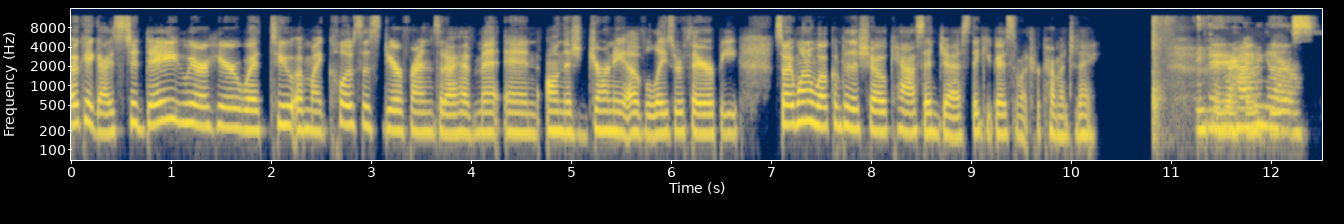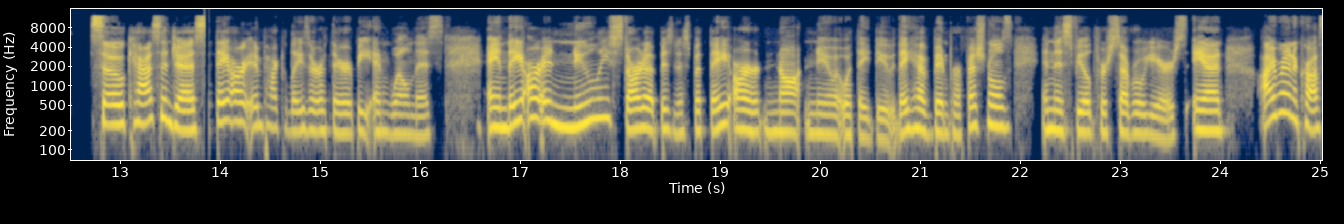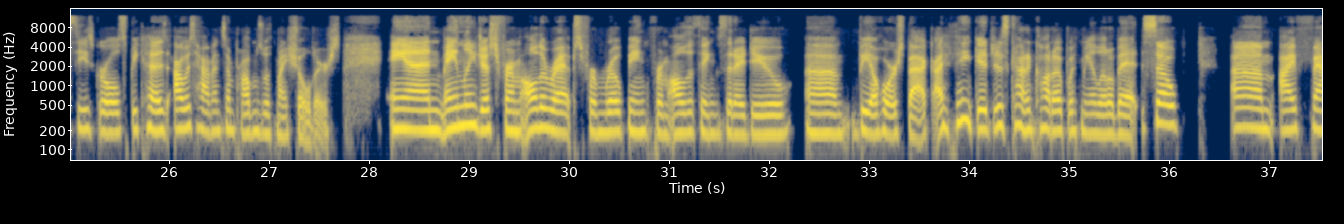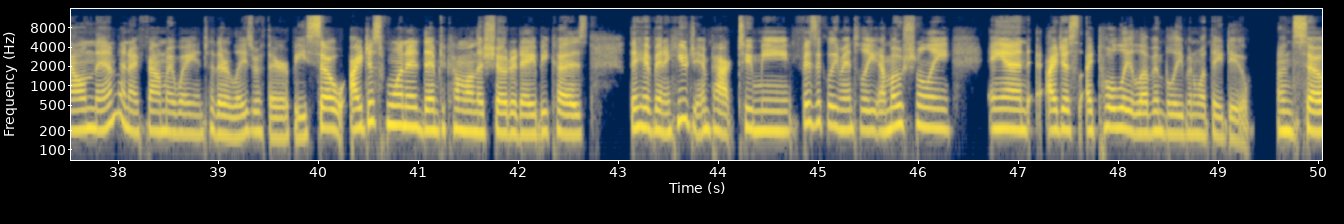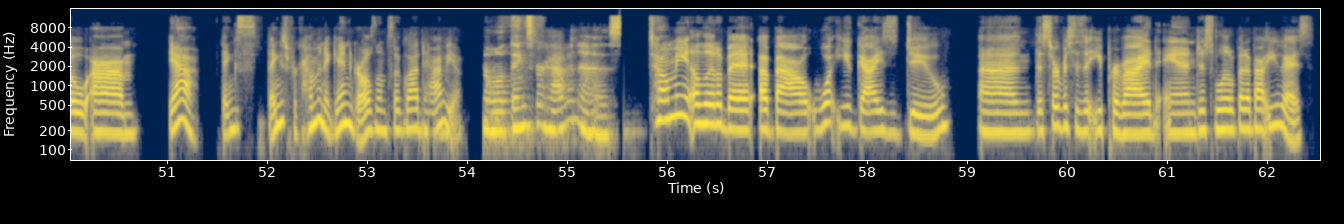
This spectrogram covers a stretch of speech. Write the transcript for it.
Okay, guys, today we are here with two of my closest dear friends that I have met in on this journey of laser therapy. So I want to welcome to the show Cass and Jess. Thank you guys so much for coming today. Thank you for having us. So, Cass and Jess, they are Impact Laser Therapy and Wellness, and they are a newly startup business, but they are not new at what they do. They have been professionals in this field for several years. And I ran across these girls because I was having some problems with my shoulders, and mainly just from all the reps, from roping, from all the things that I do um, via horseback. I think it just kind of caught up with me a little bit. So, um, I found them and I found my way into their laser therapy. So I just wanted them to come on the show today because they have been a huge impact to me physically, mentally, emotionally. And I just, I totally love and believe in what they do. And so, um, yeah, thanks. Thanks for coming again, girls. I'm so glad to have you. Well, thanks for having us. Tell me a little bit about what you guys do, um, the services that you provide, and just a little bit about you guys.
